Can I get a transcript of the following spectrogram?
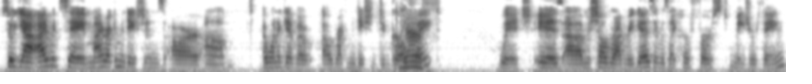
So yeah, I would say my recommendations are um I want to give a, a recommendation to Girl Yes. Fight, which is uh, Michelle Rodriguez. It was like her first major thing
